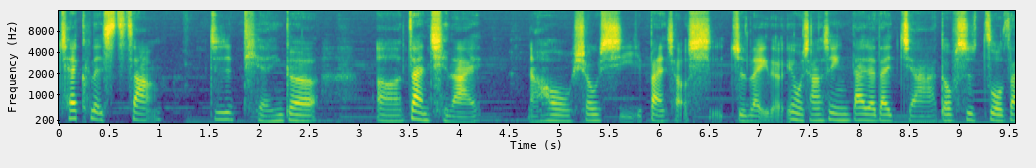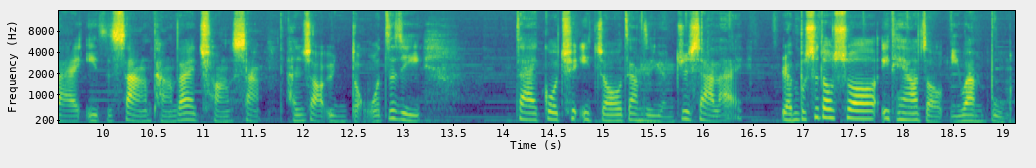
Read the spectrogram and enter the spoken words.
checklist 上，就是填一个呃站起来，然后休息半小时之类的。因为我相信大家在家都是坐在椅子上、躺在床上，很少运动。我自己在过去一周这样子远距下来，人不是都说一天要走一万步吗？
